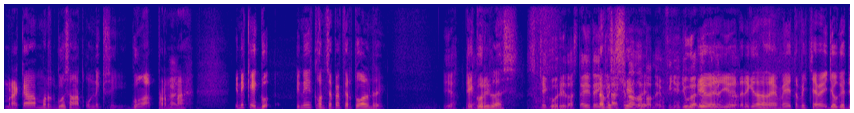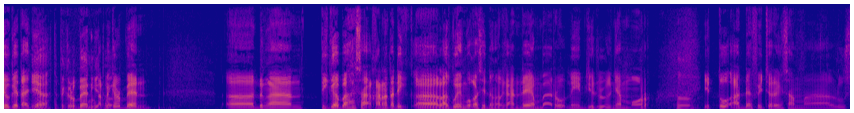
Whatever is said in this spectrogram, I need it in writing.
mereka menurut gue sangat unik sih. Gue nggak pernah. Ini kayak go, ini konsepnya virtual Andre. Iya, Kayak iya. Gorillas. kayak Gorillas. Tadi, tadi Tapi kita, kita nonton MV-nya juga kan. Iya kan? iya. Tadi kita nonton MV tapi cewek joget-joget aja. Iya, tapi girl band gitu. Tapi girl band. Eh, dengan tiga bahasa karena tadi eh, lagu yang gue kasih denger ke Andre yang baru nih judulnya More Heeh. itu ada featuring sama Lus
